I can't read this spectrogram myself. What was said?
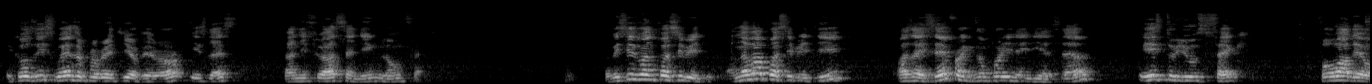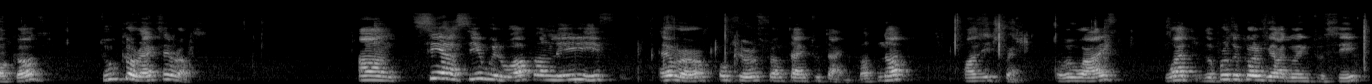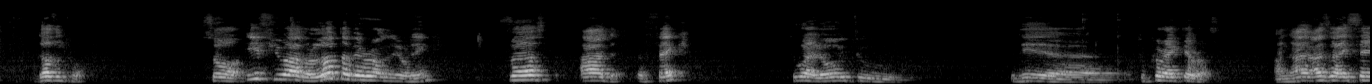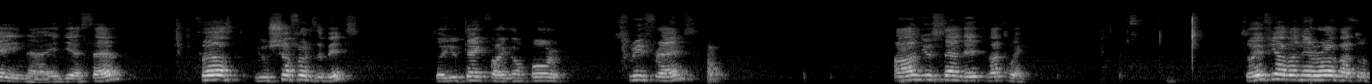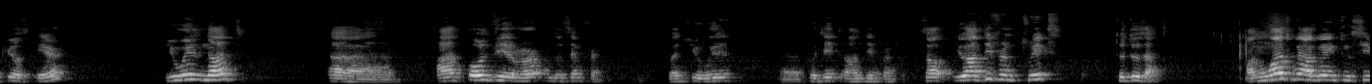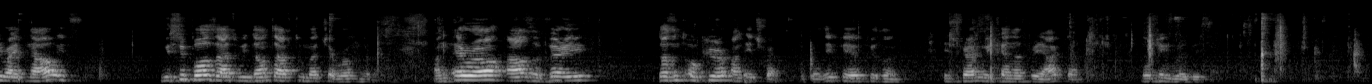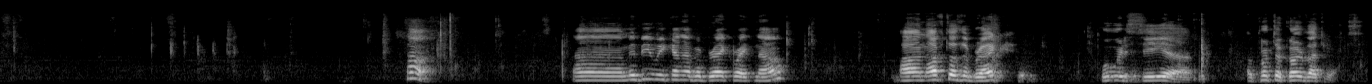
because this way the probability of error is less than if you are sending long frames. So this is one possibility. Another possibility, as I say, for example in ADSL, is to use FEC forward error codes to correct errors. And CRC will work only if error occurs from time to time, but not on each frame. Otherwise, what the protocol we are going to see doesn't work. So if you have a lot of error on your link, first add a FEC to allow to the, uh, to correct errors. And as I say in uh, ADSL, first you shuffle the bits. So you take, for example, three frames, and you send it that way. So if you have an error that occurs here, you will not uh, have all the error on the same frame, but you will uh, put it on different. So you have different tricks to do that. And what we are going to see right now is we suppose that we don't have too much error on the. An error has a very doesn't occur on each frame because if on each frame we cannot react and nothing will be sent. So, uh, maybe we can have a break right now. And after the break, we will see uh, a protocol that works.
